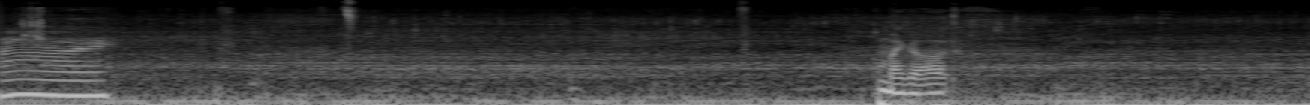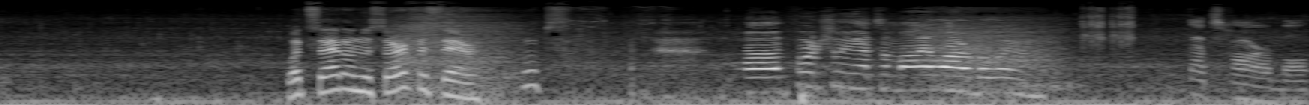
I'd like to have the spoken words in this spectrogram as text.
Hi. Oh my god. What's that on the surface there? Oops. Uh, unfortunately, that's a mylar balloon. That's horrible.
